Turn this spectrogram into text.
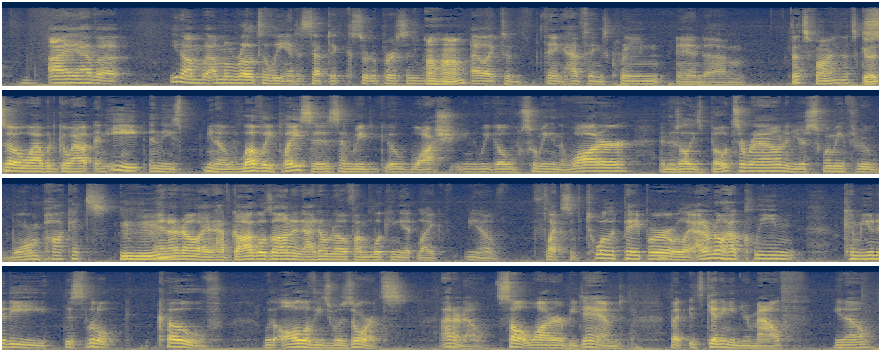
I have a, you know, I'm, I'm a relatively antiseptic sort of person. Uh huh. I like to think have things clean, and um, That's fine. That's good. so I would go out and eat in these, you know, lovely places, and we'd go wash. We go swimming in the water, and there's all these boats around, and you're swimming through warm pockets. Mm-hmm. And I don't know. I'd have goggles on, and I don't know if I'm looking at like, you know, flecks of toilet paper or like I don't know how clean community this little cove with all of these resorts. I don't know. Salt water be damned, but it's getting in your mouth, you know?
